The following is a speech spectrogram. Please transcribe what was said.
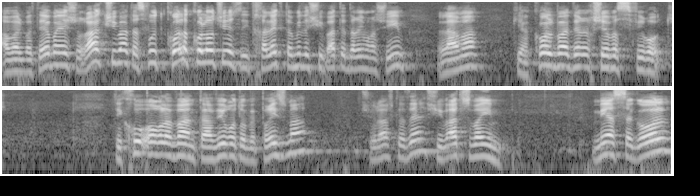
אבל בטבע יש רק שבעה, תאספו את כל הקולות שיש, זה יתחלק תמיד לשבעה תדרים ראשיים. למה? כי הכל בא דרך שבע ספירות. תיקחו אור לבן, תעבירו אותו בפריזמה, משולש כזה, שבעה צבעים. מהסגול,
